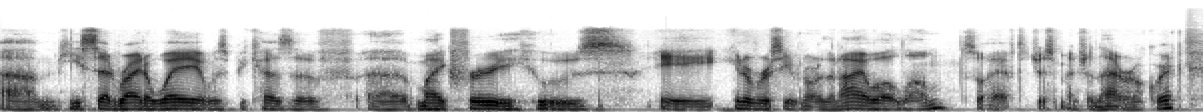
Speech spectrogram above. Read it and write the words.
Um, he said right away it was because of uh, Mike Furrey, who's a University of Northern Iowa alum. So I have to just mention that real quick.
